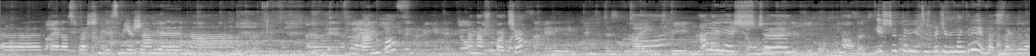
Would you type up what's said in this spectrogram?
E, teraz właśnie zmierzamy na e, Bahnhof, na nasz pociąg. No, ale jeszcze, no, jeszcze pewnie coś będziemy nagrywać, także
